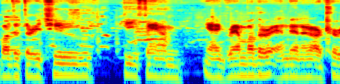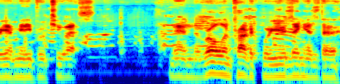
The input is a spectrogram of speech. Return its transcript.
Mother 32, DFAM, and Grandmother, and then an Arturia Mini Brute 2S. And then the Roland product we're using is the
